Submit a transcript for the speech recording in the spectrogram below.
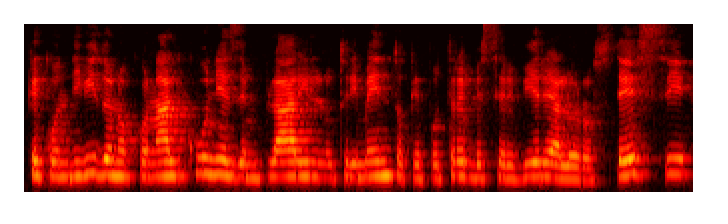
che condividono con alcuni esemplari il nutrimento che potrebbe servire a loro stessi,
